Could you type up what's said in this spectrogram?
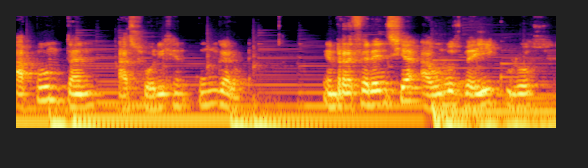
apuntan a su origen húngaro, en referencia a unos vehículos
